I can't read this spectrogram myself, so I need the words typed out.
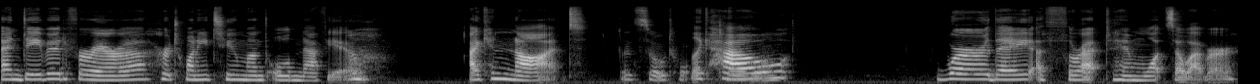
and David Ferreira, her 22 month old nephew. I cannot. That's so tor- Like, terrible. how were they a threat to him whatsoever?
